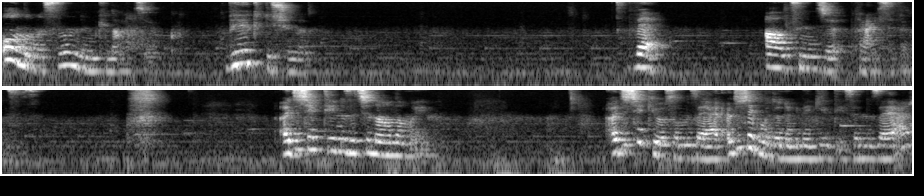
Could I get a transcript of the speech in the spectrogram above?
olmamasının mümkünatı yok. Büyük düşünün. Ve altıncı felsefemiz. Acı çektiğiniz için ağlamayın. Acı çekiyorsanız eğer, acı çekme dönemine girdiyseniz eğer,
